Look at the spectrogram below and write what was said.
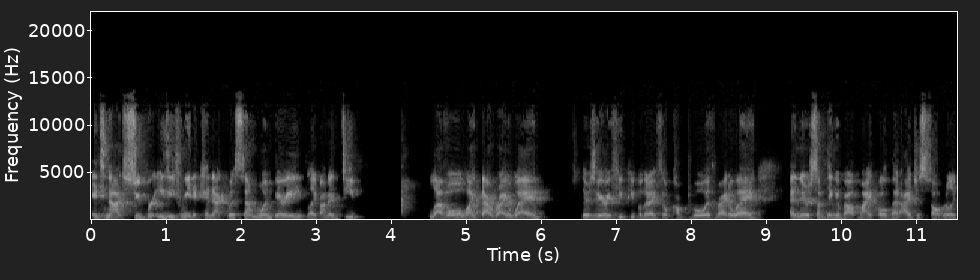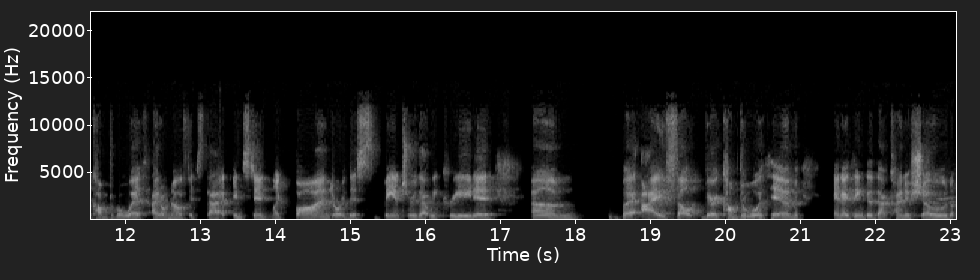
It's not super easy for me to connect with someone very like on a deep level like that right away. There's very few people that I feel comfortable with right away and there's something about Michael that I just felt really comfortable with. I don't know if it's that instant like bond or this banter that we created. Um, but I felt very comfortable with him. And I think that that kind of showed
